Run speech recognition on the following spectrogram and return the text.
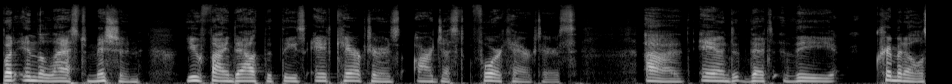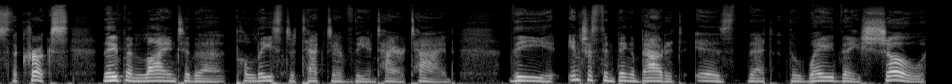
but in the last mission, you find out that these eight characters are just four characters uh, and that the criminals, the crooks, they've been lying to the police detective the entire time. The interesting thing about it is that the way they show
